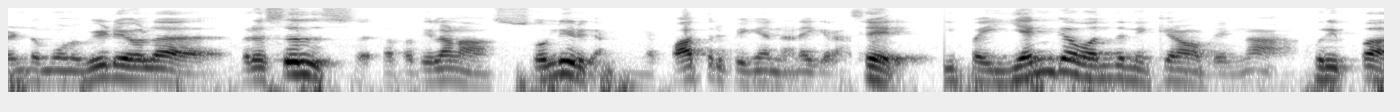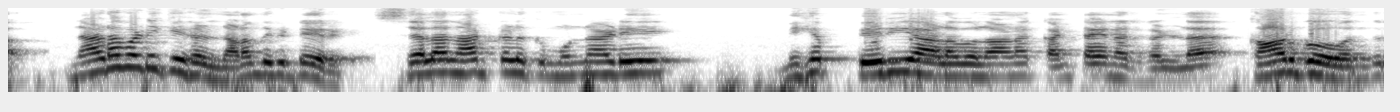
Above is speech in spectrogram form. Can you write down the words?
ரெண்டு மூணு வீடியோவில் பிரசில்ஸ் அதை பற்றிலாம் நான் சொல்லியிருக்கேன். நீங்கள் பார்த்துருப்பீங்கன்னு நினைக்கிறேன். சரி இப்போ எங்கே வந்து நிற்கிறோம் அப்படின்னா குறிப்பாக நடவடிக்கைகள் நடந்துக்கிட்டே இருக்கு. சில நாட்களுக்கு முன்னாடி மிகப்பெரிய அளவிலான கண்டெய்னர்கள்ல கார்கோ வந்து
